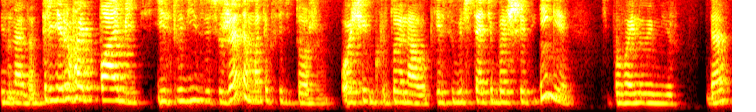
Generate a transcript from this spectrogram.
не знаю, там, тренировать память и следить за сюжетом, это, кстати, тоже очень крутой навык. Если вы читаете большие книги, типа «Войну и мир», да,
